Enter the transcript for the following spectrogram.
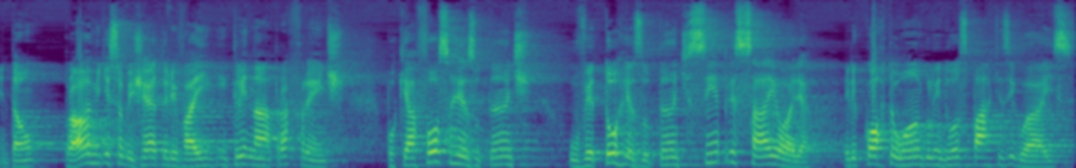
Então, provavelmente esse objeto ele vai inclinar para frente, porque a força resultante, o vetor resultante sempre sai, olha, ele corta o ângulo em duas partes iguais.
